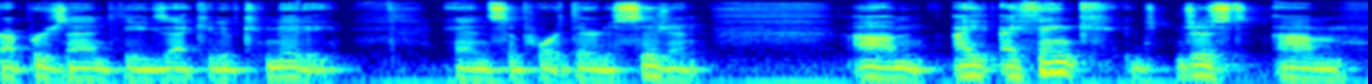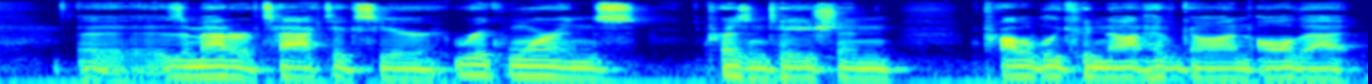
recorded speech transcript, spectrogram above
represent the executive committee and support their decision. Um, I, I, think just um, uh, as a matter of tactics here, Rick Warren's presentation probably could not have gone all that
